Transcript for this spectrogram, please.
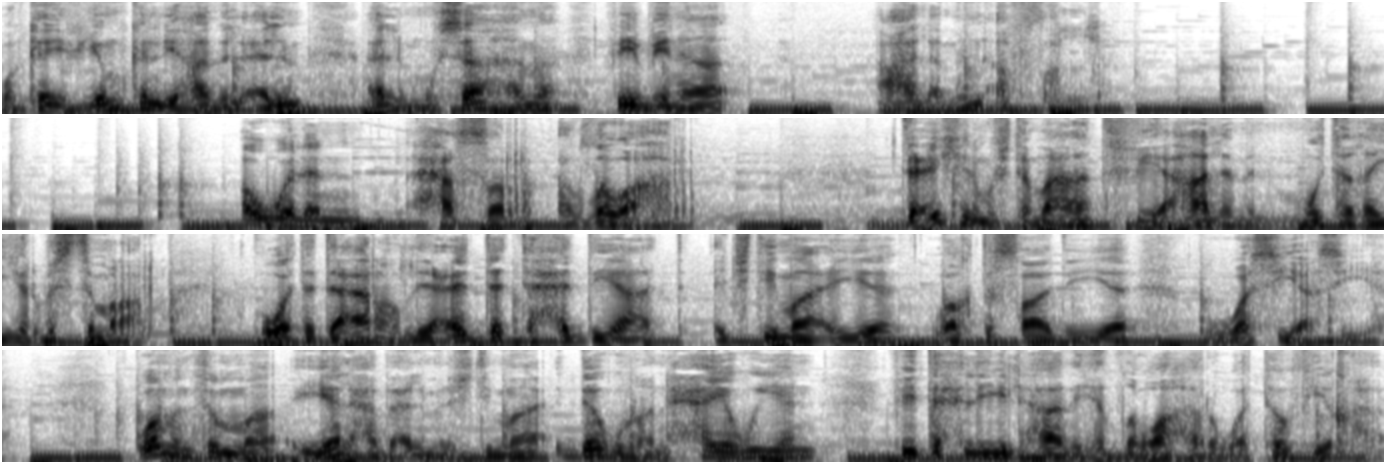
وكيف يمكن لهذا العلم المساهمة في بناء عالم أفضل. اولا حصر الظواهر. تعيش المجتمعات في عالم متغير باستمرار وتتعرض لعدة تحديات اجتماعية واقتصادية وسياسية ومن ثم يلعب علم الاجتماع دورا حيويا في تحليل هذه الظواهر وتوثيقها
